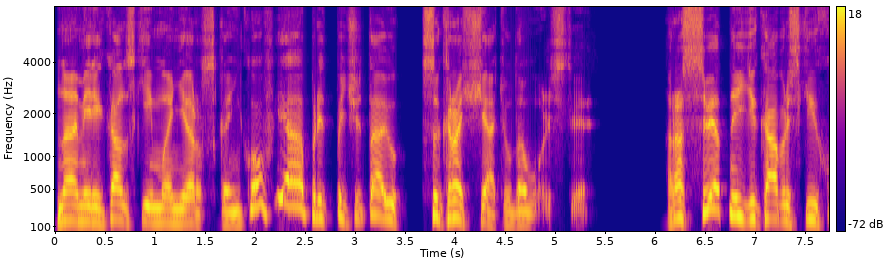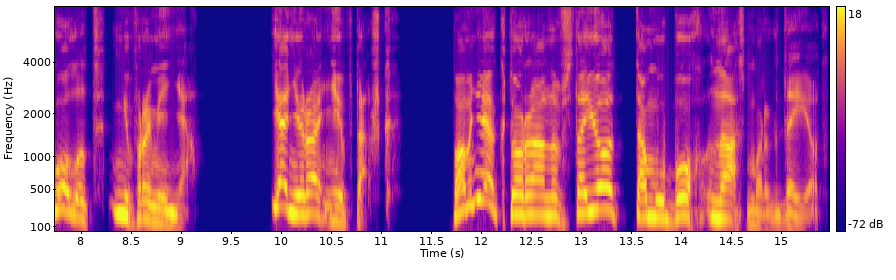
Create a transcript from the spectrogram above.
на американский манер с коньков, я предпочитаю сокращать удовольствие. Рассветный декабрьский холод не про меня. Я не ранняя пташка. По мне, кто рано встает, тому Бог насморк дает.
